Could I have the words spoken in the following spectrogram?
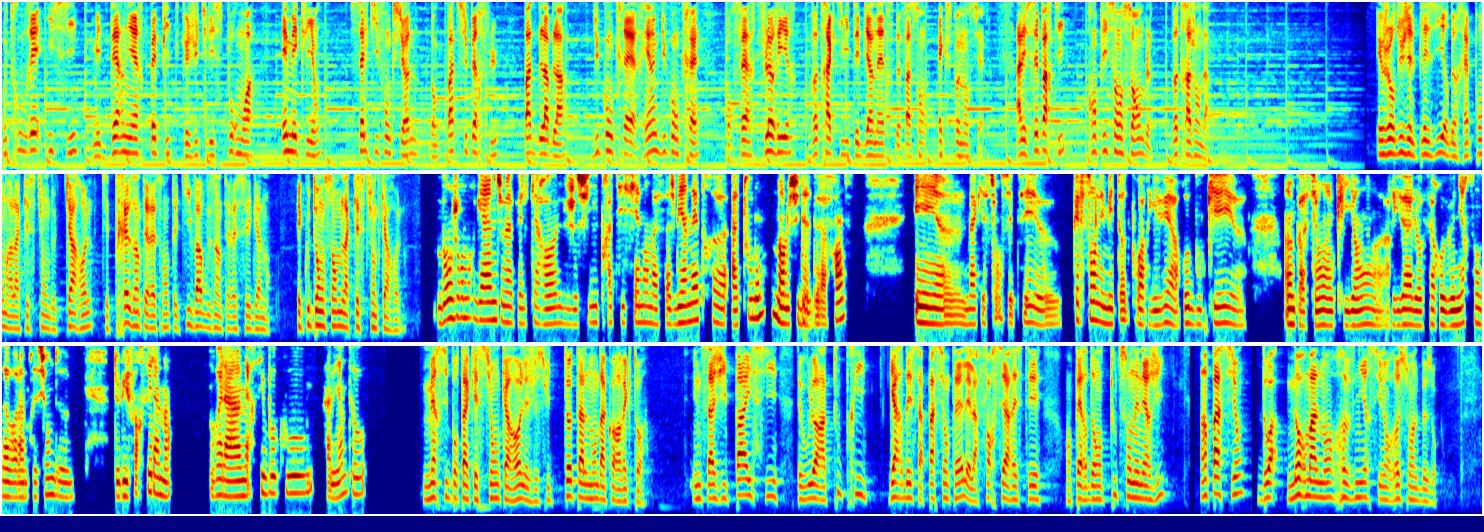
Vous trouverez ici mes dernières pépites que j'utilise pour moi et mes clients, celles qui fonctionnent, donc pas de superflu, pas de blabla, du concret, rien que du concret, pour faire fleurir votre activité bien-être de façon exponentielle. Allez, c'est parti, remplissons ensemble votre agenda. Et aujourd'hui, j'ai le plaisir de répondre à la question de Carole, qui est très intéressante et qui va vous intéresser également. Écoutons ensemble la question de Carole. Bonjour Morgane, je m'appelle Carole, je suis praticienne en massage bien-être euh, à Toulon, dans le sud-est de la France. Et euh, ma question c'était euh, quelles sont les méthodes pour arriver à rebooker un patient, un client, arriver à le faire revenir sans avoir l'impression de, de lui forcer la main? Voilà, merci beaucoup, à bientôt. Merci pour ta question Carole et je suis totalement d'accord avec toi. Il ne s'agit pas ici de vouloir à tout prix garder sa patientèle et la forcer à rester en perdant toute son énergie, un patient doit normalement revenir s'il en reçoit le besoin.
